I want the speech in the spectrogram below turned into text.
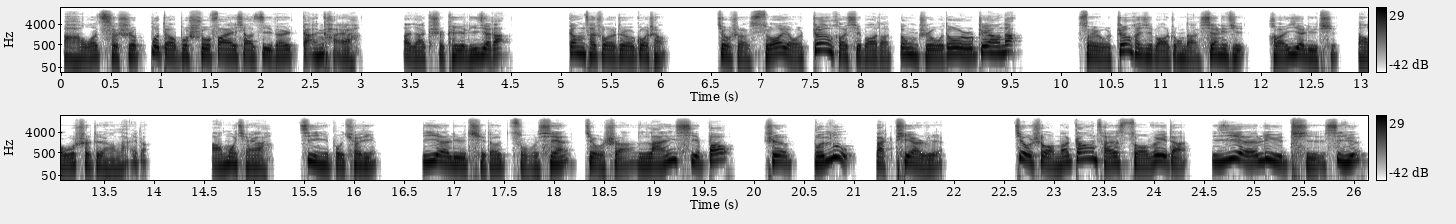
啊，我此时不得不抒发一下自己的感慨啊，大家是可以理解的。刚才说的这个过程，就是所有真核细胞的动植物都是这样的，所有真核细胞中的线粒体和叶绿体都是这样来的。啊，目前啊，进一步确定，叶绿体的祖先就是蓝细胞，是 blue bacteria，就是我们刚才所谓的叶绿体细菌。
